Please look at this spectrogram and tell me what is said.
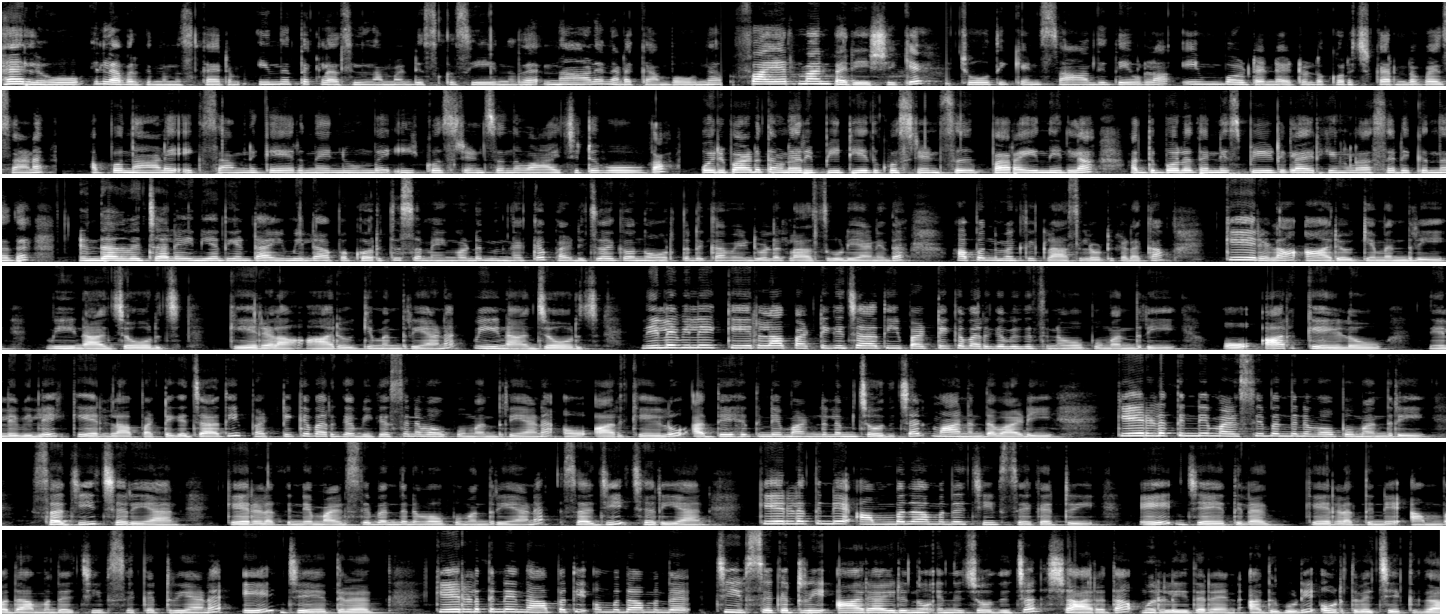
Hello എല്ലാവർക്കും നമസ്കാരം. ഇന്നത്തെ ക്ലാസ്സിൽ നമ്മൾ ഡിസ്കസ് ചെയ്യുന്നത് നാളെ നടക്കാൻ പോകുന്ന ഫയർമാൻ പരീക്ഷയ്ക്ക് ചോദിക്കാൻ സാധ്യതയുള്ള ഇമ്പോർട്ടന്റ് ആയിട്ടുള്ള കുറച്ച് കറണ്ട് അഫയേഴ്സാണ് അപ്പോൾ നാളെ എക്സാമിന് കയറുന്നതിന് മുമ്പ് ഈ ക്വസ്റ്റ്യൻസ് ഒന്ന് വായിച്ചിട്ട് പോവുക. ഒരുപാട് തവണ റിപ്പീറ്റ് ചെയ്ത് ക്വസ്റ്റ്യൻസ് പറയുന്നില്ല. അതുപോലെ തന്നെ സ്പീഡിലായിരിക്കും ക്ലാസ് എടുക്കുന്നത്. എന്താണെന്ന് വെച്ചാൽ ഇനി അധികം ടൈമില്ല അപ്പോൾ കുറച്ച് സമയം കൊണ്ട് നിങ്ങൾക്ക് പഠിച്ചതൊക്കെ ഒന്ന് ഓർത്തെടുക്കാൻ വേണ്ടിയുള്ള ക്ലാസ് കൂടിയാണിത്. അപ്പോൾ നമുക്ക് ക്ലാസ്സിലോട്ട് കിടക്കാം. കേരള ആരോഗ്യമന്ത്രി വീണ ജോർജ്. കേരള ആരോഗ്യമന്ത്രിയാണ് വീണ ജോർജ്. നിലവിലെ കേരള പട്ടികജാതി പട്ടികവർഗ വികസന വകുപ്പ് മന്ത്രി ഒ ആർ കേളു. നിലവിലെ കേരള പട്ടികജാതി പട്ടികവർഗ വികസന വകുപ്പ് മന്ത്രിയാണ് ഒ ആർ കേളു. അദ്ദേഹത്തിന്റെ മണ്ഡലം ചോദിച്ചാൽ മാനന്തവാടി. കേരളത്തിന്റെ മത്സ്യബന്ധന വകുപ്പ് മന്ത്രി സജി ചെറിയാൻ. കേരളത്തിന്റെ മത്സ്യബന്ധന വകുപ്പ് മന്ത്രിയാണ് സജി ചെറിയാൻ. കേരളത്തിന്റെ അമ്പതാമത് ചീഫ് സെക്രട്ടറി എ ജയതിലക്. കേരളത്തിന്റെ അമ്പതാമത് ചീഫ് സെക്രട്ടറിയാണ് എ ജയതിലക്. കേരളത്തിന്റെ നാൽപ്പത്തി ഒമ്പതാമത് ചീഫ് സെക്രട്ടറി ആരായിരുന്നു എന്ന് ചോദിച്ചാൽ ശാരദ മുരളീധരൻ. അതുകൂടി ഓർത്തു വെച്ചേക്കുക.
